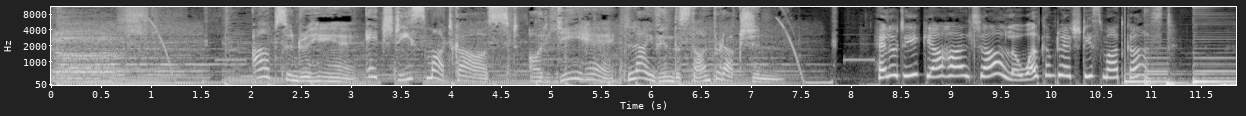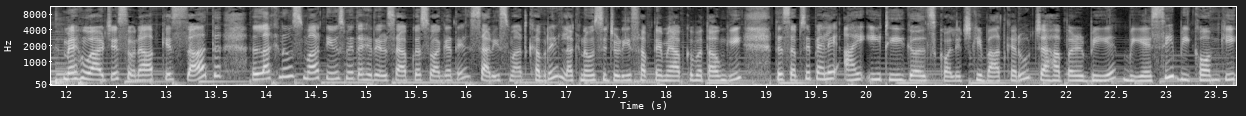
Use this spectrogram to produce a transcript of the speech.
कास्ट आप सुन रहे हैं एच डी स्मार्ट कास्ट और ये है लाइव हिंदुस्तान प्रोडक्शन हेलो जी क्या हाल चाल? Welcome to H D smart cast मैं हूँ आरजे सोना आपके साथ। लखनऊ स्मार्ट न्यूज़ में तहे दिल से आपका स्वागत है। सारी स्मार्ट खबरें लखनऊ से जुड़ी इस हफ़्ते में आपको बताऊँगी। तो सबसे पहले आईईटी गर्ल्स कॉलेज की बात करूँ, जहाँ पर बीए बीएससी बीकॉम की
